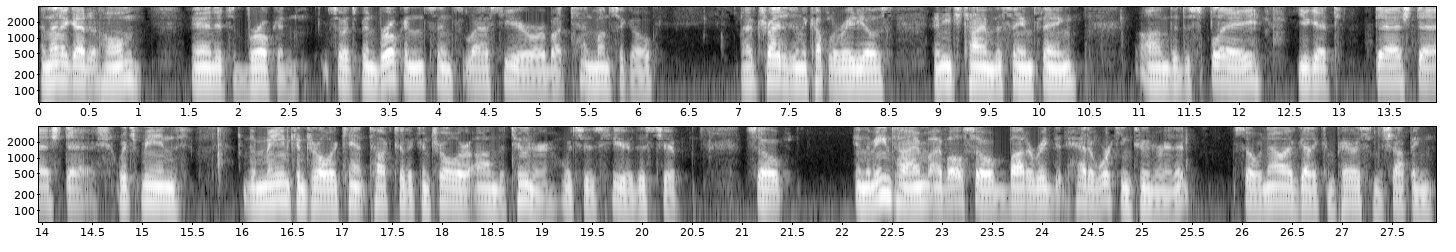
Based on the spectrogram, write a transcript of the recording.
And then I got it home and it's broken. So it's been broken since last year or about 10 months ago. I've tried it in a couple of radios and each time the same thing. On the display, you get dash, dash, dash, which means the main controller can't talk to the controller on the tuner, which is here, this chip. So in the meantime, I've also bought a rig that had a working tuner in it. So now I've got a comparison shopping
